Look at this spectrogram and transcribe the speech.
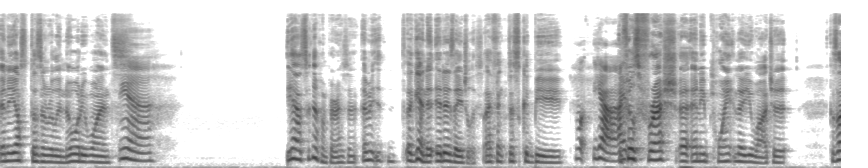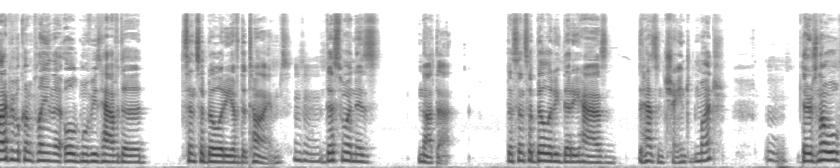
and he also doesn't really know what he wants. Yeah. Yeah, it's a good comparison. I mean, it, again, it, it is ageless. I think this could be. Well, yeah. It I, feels fresh at any point that you watch it. Because a lot of people complain that old movies have the sensibility of the times. Mhm. This one is not that. The sensibility that he has hasn't changed much. Mm. There's no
